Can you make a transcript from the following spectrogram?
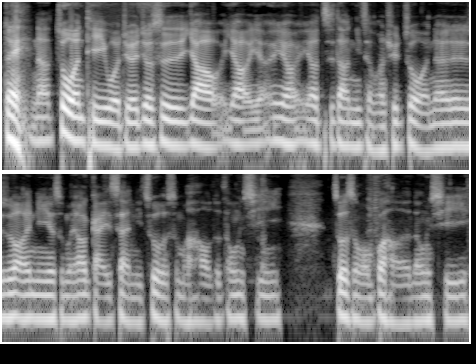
对，那作文题我觉得就是要要要要要知道你怎么去做，那就是说你有什么要改善，你做了什么好的东西，做什么不好的东西。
